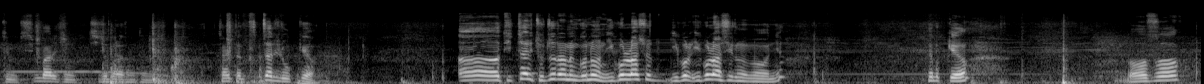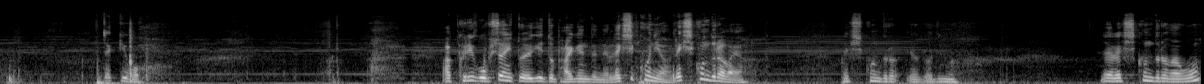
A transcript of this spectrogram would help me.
지금 신발이 좀 지저분한 상태입니다. 자 일단 뒷자리로 올게요. 어 뒷자리 조절하는 거는 이걸로 하셔 이걸 이걸로 하시는 거거든요. 해볼게요. 넣어서 째끼고. 아 그리고 옵션이 또 여기 또 발견됐네. 렉시콘이요. 렉시콘 들어가요. 렉시콘 들어 여기 어딨노? 네, 렉시콘 들어가고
